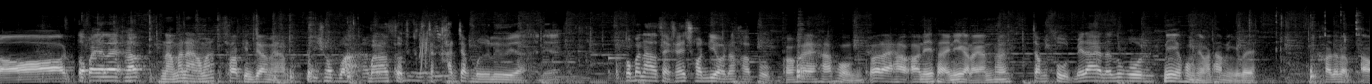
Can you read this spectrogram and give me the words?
ล็อกต่อไปอะไรครับน้ำมะนาวมั้ยชอบกินเปรี้ยวไหมครับที่ชอบหวานมะนาวสดจากคั้นจากมือเลยอะอันเนี้ยก็มะนาวใส่แค่ช้อนเดียวนะครับผมโอเคครับผมก็อะไรครับเอานี้ใส่นี่ก่อนแล้วกันฮะจำสูตรไม่ได้นะทุกคนนี่ผมเห็นเขาทำอย่างนี้เลยเขาจะแบบเอา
